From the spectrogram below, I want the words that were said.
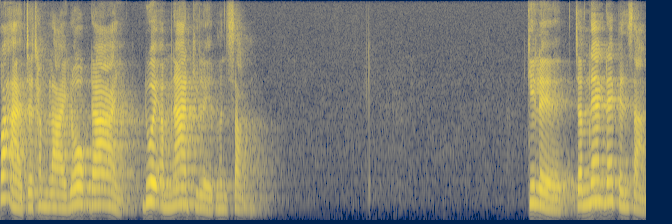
ก็อาจจะทำลายโลกได้ด้วยอำนาจกิเลสมันสั่ง กิเลสจำแนกได้เป็นสาม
